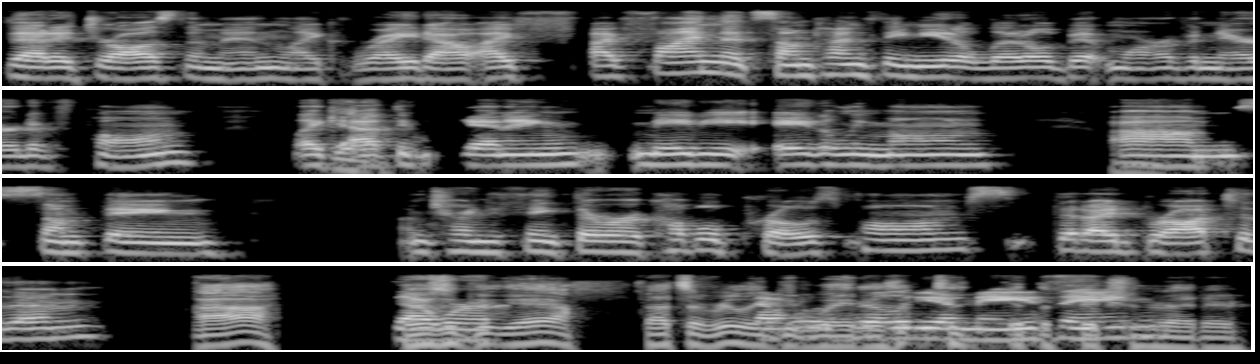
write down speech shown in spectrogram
that it draws them in like right out. I, f- I find that sometimes they need a little bit more of a narrative poem, like Yeah. at the beginning, maybe Ada Limon, Mm. um, something. I'm trying to think. There were a couple prose poems that I'd brought to them Ah, that were good, yeah, that's a really that good way really to, to get the fiction writer.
